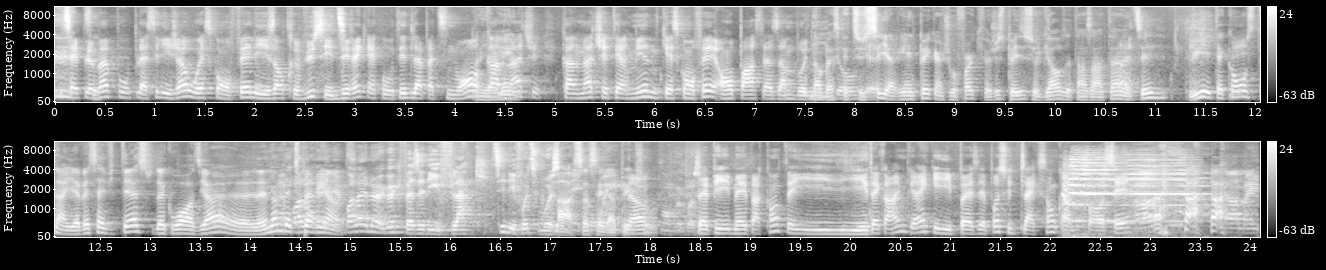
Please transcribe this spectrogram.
Simplement pour placer les gens, où est-ce qu'on fait les entrevues? C'est direct à côté de la patinoire. Quand le, match, quand le match se termine, qu'est-ce qu'on fait? On passe la Zamboni. Non, parce que Donc, tu euh, sais, il n'y a rien de pire qu'un chauffeur qui fait juste peser sur le gaz de temps en temps. tu sais. Lui, il était constant. Il avait sa vitesse de croisière, euh, un homme d'expérience. Il a pas l'air d'un gars qui faisait des flaques. Tu sais, des fois, tu vois ça. Ah, ça, c'est la pire Non. chose. On peut pas. Ben, puis- mais par contre, il, il était quand même correct il pesait pas sur le klaxon quand il passait. Quand même.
